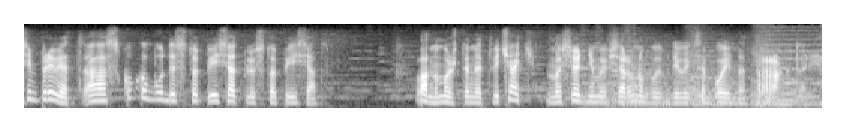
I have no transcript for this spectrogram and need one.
Всім привіт. А сколько буде 150 плюс 150? Ладно, можете не відповідати, но сьогодні ми все одно будемо дивитися бой на тракторі.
